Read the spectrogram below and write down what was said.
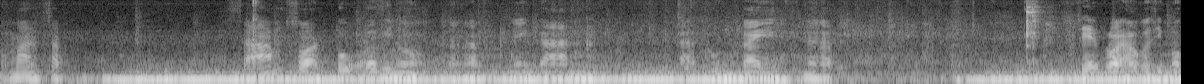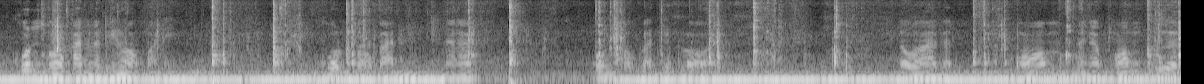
ประมาณสักสามซ้อนโต๊ะแล้วพี่น้องนะครับในการการทุนไก่นะครับเสร็จเรียบร้อยเขาก็สิมาค้นเข้ากันแล้วพี่น้องมาเนี่ คนเข้ากันนะครับคนเข้ากันเรียบร้อยก็ว่ากันหอมนะครับหอมเครื่อง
